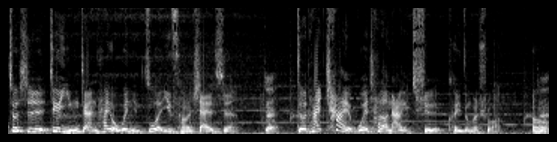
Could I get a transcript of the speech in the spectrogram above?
就是这个影展它有为你做一层筛选，对，就它差也不会差到哪里去，可以这么说。对嗯，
